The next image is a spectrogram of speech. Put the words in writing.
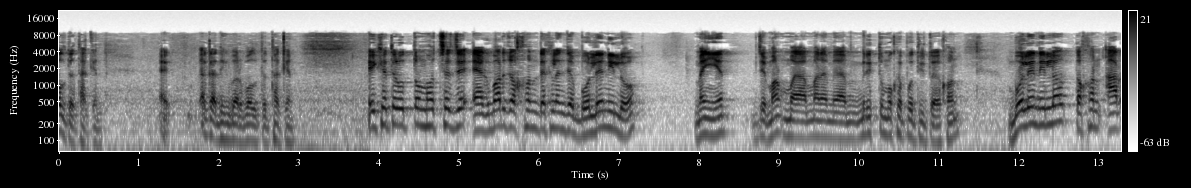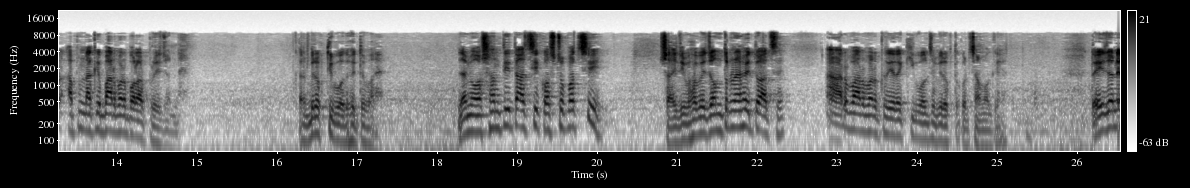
বলতে থাকেন। একাধিকবার বলতে থাকেন। এই ক্ষেত্রে উত্তম হচ্ছে যে একবার যখন দেখলেন যে বলে নিল মাইয়েত যে মানে মৃত্যু মুখে পতিত এখন, বলে নিল, তখন আর আপনাকে বারবার বলার প্রয়োজন নেই। কারণ বিরক্তিবোধ হইতে পারে। যে আমি অশান্তিতে আছি, কষ্ট পাচ্ছি, শারীরিকভাবে যন্ত্রণায় হয়তো আছে, আর বারবার করে এরা কি বলছে, বিরক্ত করছে আমাকে। তো এই জন্য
